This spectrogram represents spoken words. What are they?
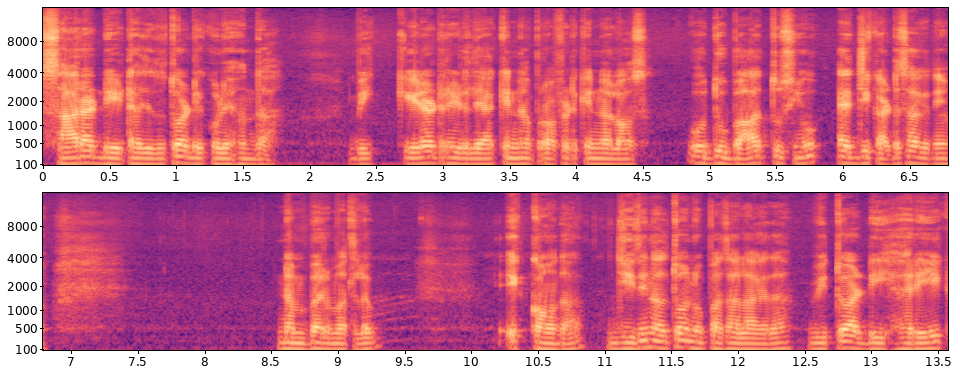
ਸਾਰਾ ਡੇਟਾ ਜਦੋਂ ਤੁਹਾਡੇ ਕੋਲੇ ਹੁੰਦਾ ਵੀ ਕਿਹੜਾ ਟ੍ਰੇਡ ਲਿਆ, ਕਿੰਨਾ ਪ੍ਰੋਫਿਟ ਕਿੰਨਾ ਲਾਸ ਉਦੋਂ ਬਾਅਦ ਤੁਸੀਂ ਉਹ ਐਜ ਕੱਢ ਸਕਦੇ ਹੋ। ਨੰਬਰ ਮਤਲਬ ਇੱਕ ਆਉਂਦਾ ਜਿਹਦੇ ਨਾਲ ਤੁਹਾਨੂੰ ਪਤਾ ਲੱਗਦਾ ਵੀ ਤੁਹਾਡੀ ਹਰੇਕ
